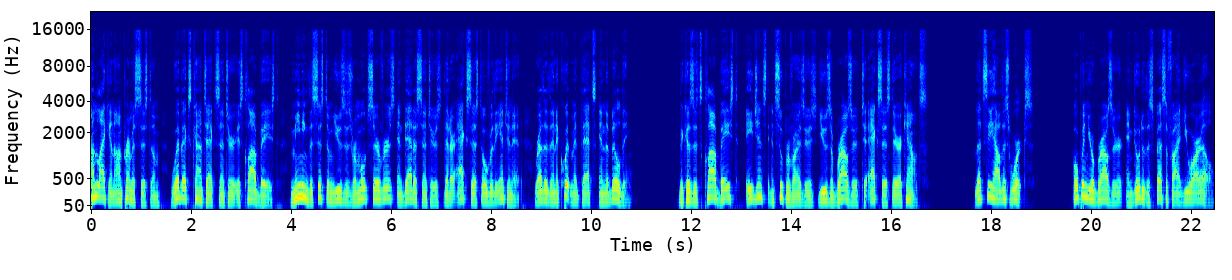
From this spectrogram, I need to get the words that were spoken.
Unlike an on premise system, WebEx Contact Center is cloud based, meaning the system uses remote servers and data centers that are accessed over the internet, rather than equipment that's in the building. Because it's cloud based, agents and supervisors use a browser to access their accounts. Let's see how this works. Open your browser and go to the specified URL.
